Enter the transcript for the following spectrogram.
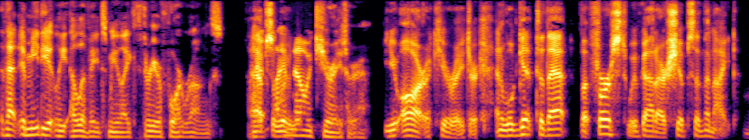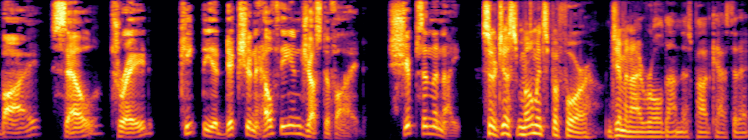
that immediately elevates me like three or four rungs. Absolutely. I'm now a curator. You are a curator, and we'll get to that. But first, we've got our ships in the night. Buy, sell, trade, keep the addiction healthy and justified. Ships in the night. So just moments before Jim and I rolled on this podcast today,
